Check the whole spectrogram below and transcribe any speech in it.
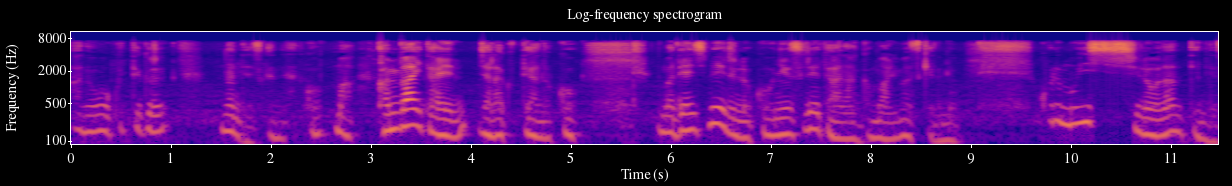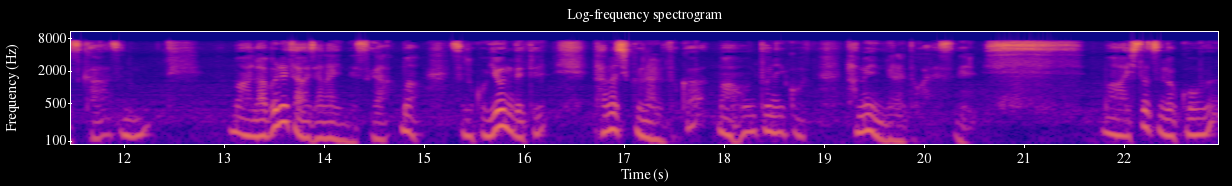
あの送ってくるなんですかね、こうまあ、紙媒体じゃなくて、あのこうまあ、電子メールのこうニュースレターなんかもありますけども、これも一種の、なんていうんですか、そのまあ、ラブレターじゃないんですが、まあ、そのこう読んでて楽しくなるとか、まあ、本当にこうためになるとかですね、まあ、一つのこう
